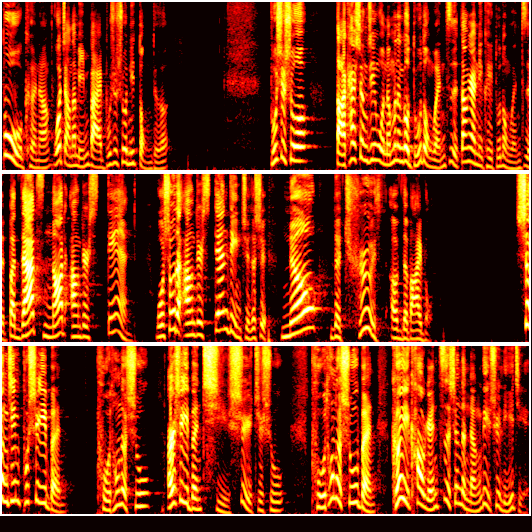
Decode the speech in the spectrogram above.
不可能！我讲的明白，不是说你懂得，不是说打开圣经我能不能够读懂文字？当然你可以读懂文字，but that's not understand。我说的 understanding 指的是 know the truth of the Bible。圣经不是一本普通的书，而是一本启示之书。普通的书本可以靠人自身的能力去理解，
